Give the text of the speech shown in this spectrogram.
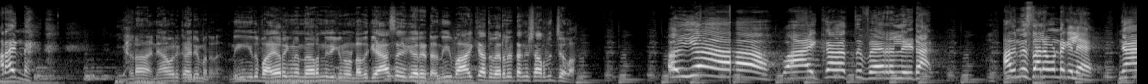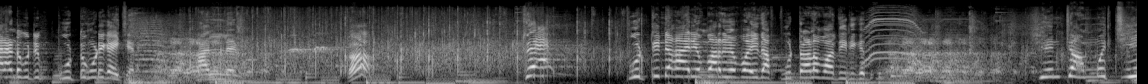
പറയുന്നേ. എടാ ഞാൻ ഒരു കാര്യം പറഞ്ഞു. നീ ഇത് വയറിങ്ങനെ നിറഞ്ഞിരിക്കുന്നുണ്ട്. അത് ഗ്യാസ് കയറിയിട്ട്. നീ വായിക്കാത്ത വിരലിട്ട് അങ്ങ് ഛർദിച്ചോളാ അയ്യാ വായിക്കാത്ത വിരലിടാൻ. അതിന് സ്ഥലം ഉണ്ടെങ്കിലേ ഞാൻ രണ്ട് കുട്ടി പുട്ടും കൂടി കഴിച്ചേ അല്ലേ ആ. പുട്ടിന്റെ കാര്യം പറഞ്ഞപ്പോ ഇതാ പുട്ടോളം വന്നിരിക്കുന്നത് എന്റെ അമ്മച്ചി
